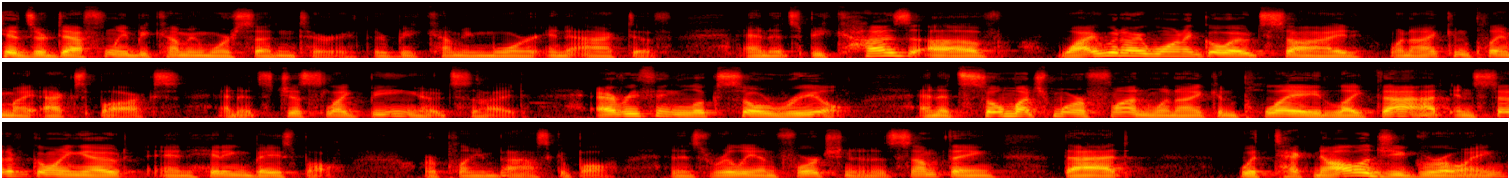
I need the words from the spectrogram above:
kids are definitely becoming more sedentary. They're becoming more inactive. And it's because of why would I want to go outside when I can play my Xbox and it's just like being outside? Everything looks so real. And it's so much more fun when I can play like that instead of going out and hitting baseball or playing basketball. And it's really unfortunate. It's something that, with technology growing,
